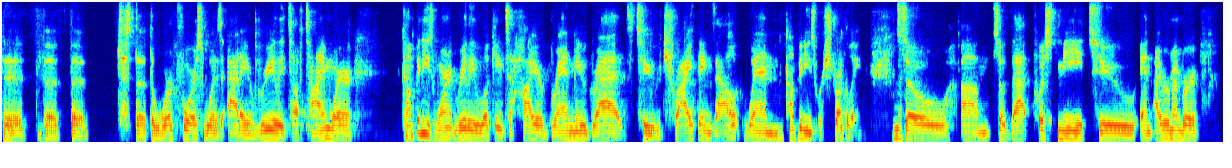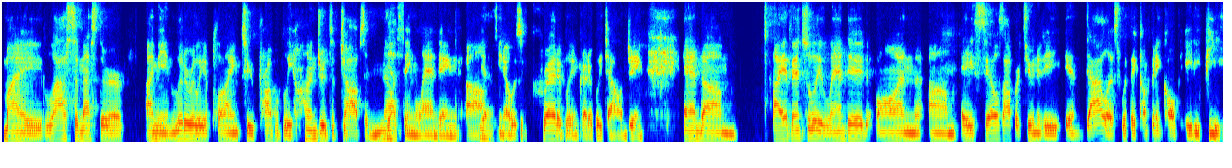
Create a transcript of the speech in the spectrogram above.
the the the just the, the workforce was at a really tough time where companies weren't really looking to hire brand new grads to try things out when mm-hmm. companies were struggling. Okay. So, um, so that pushed me to, and I remember my last semester. I mean, literally applying to probably hundreds of jobs and nothing yes. landing. Um, yes. You know, it was incredibly, incredibly challenging. And um, I eventually landed on um, a sales opportunity in Dallas with a company called ADP.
